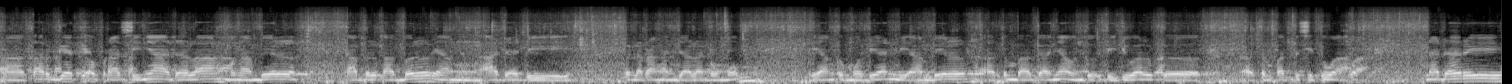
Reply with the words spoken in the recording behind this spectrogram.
uh, target operasinya adalah mengambil kabel-kabel yang ada di penerangan jalan umum yang kemudian diambil uh, tembaganya untuk dijual ke uh, tempat besi tua. Nah dari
